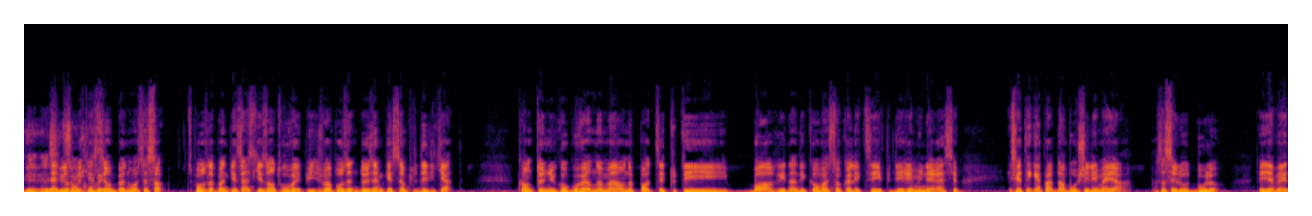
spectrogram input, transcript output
Ben, la ont double question, Benoît, c'est ça. Tu poses la bonne question. Est-ce qu'ils ont trouvé? Puis je vais poser une deuxième question plus délicate. Compte tenu qu'au gouvernement, on n'a pas, tu sais, tout est barré dans des conventions collectives puis des rémunérations. Est-ce que tu es capable d'embaucher les meilleurs? Parce que ça, c'est l'autre bout, là. Il y avait,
